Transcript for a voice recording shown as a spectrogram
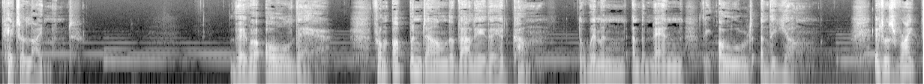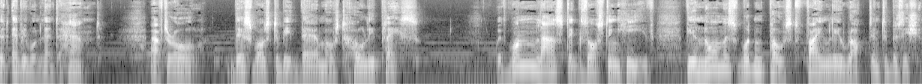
pit alignment. They were all there. From up and down the valley they had come, the women and the men, the old and the young. It was right that everyone lent a hand. After all, this was to be their most holy place. With one last exhausting heave, the enormous wooden post finally rocked into position.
